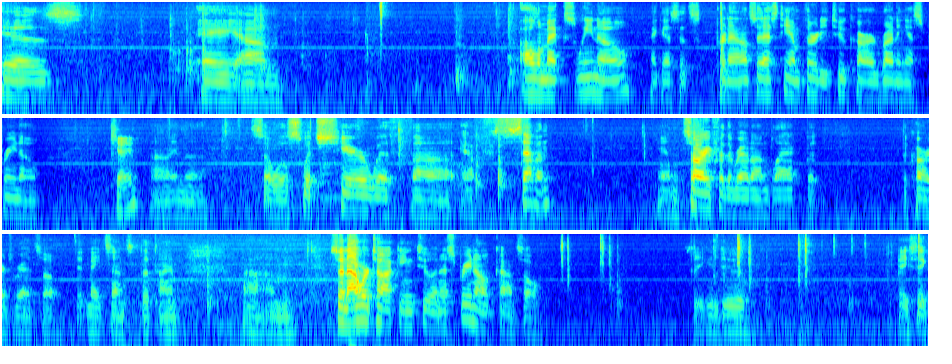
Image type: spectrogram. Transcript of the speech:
is a um, Olimex Wino, I guess it's pronounced, an STM32 card running Espruino. Okay. uh, in the, so we'll switch here with uh, F7. And sorry for the red on black, but the card's red, so it made sense at the time. Um, So now we're talking to an Espruino console. So you can do basic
